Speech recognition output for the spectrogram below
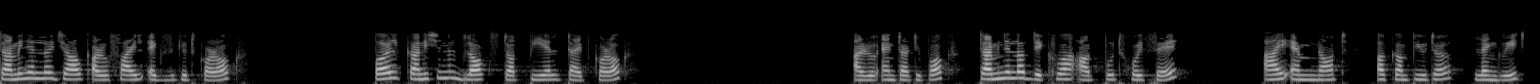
টাৰ্মিনেললৈ যাওক আৰু ফাইল এক্সিকিউট কৰক। পাৰ্ল conditionalblocksপিএল টাইপ কৰক। আৰু এন্টাৰ টিপক। টাৰ্মিনেলত দেখুৱা আউটপুট হৈছে I am not a computer language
